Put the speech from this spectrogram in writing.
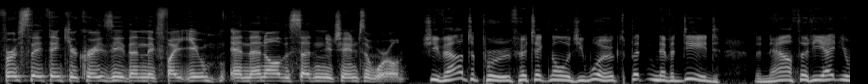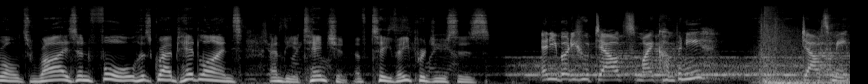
First, they think you're crazy, then they fight you, and then all of a sudden you change the world. She vowed to prove her technology worked, but never did. The now 38 year old's rise and fall has grabbed headlines and the attention of TV producers. Anybody who doubts my company doubts me.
